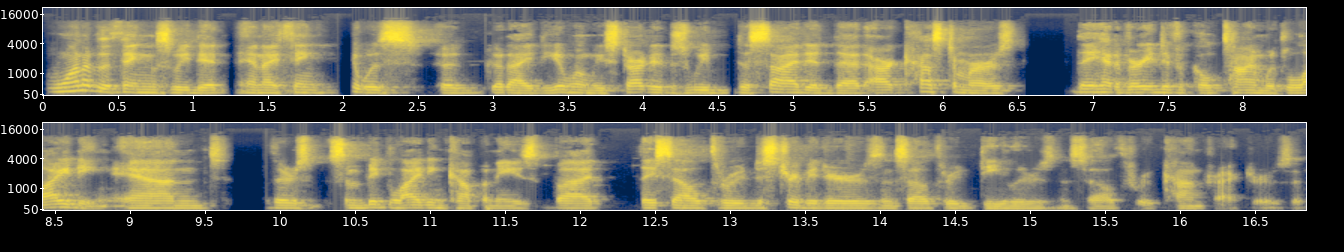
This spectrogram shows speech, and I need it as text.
One of the things we did, and I think it was a good idea when we started, is we decided that our customers, they had a very difficult time with lighting. And there's some big lighting companies, but they sell through distributors and sell through dealers and sell through contractors and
